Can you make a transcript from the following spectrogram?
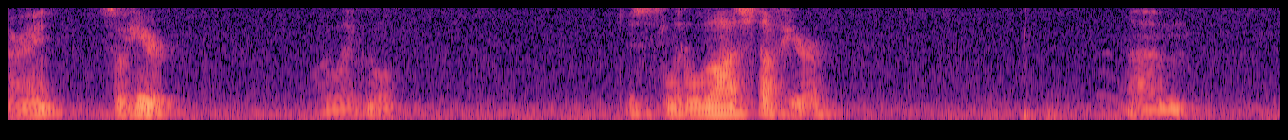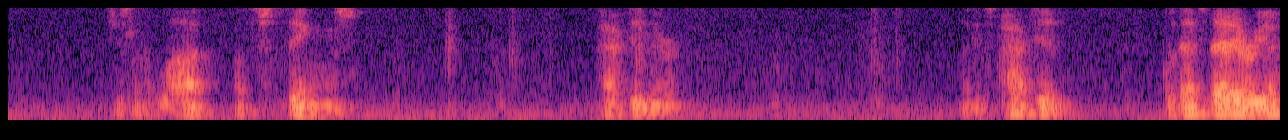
All right. So here, we're like little, just like a lot of stuff here. Um, just like a lot of things packed in there. Like it's packed in. But that's that area.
